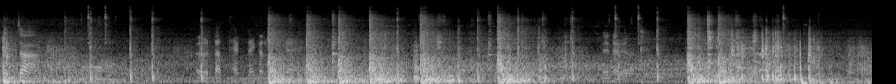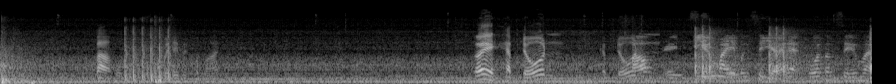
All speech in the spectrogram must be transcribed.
เป็นจ่า เออตัดแท็กได้ก็ลงได้ ไหนไหนอะ เปล่าผมไม่ได้เป็นประมาณเฮ้ยแฮปโดนแฮปโดนเอ้าไอ้ซื้อใหม่มึงเสียเนี่ยกูว่าต้องซื้อใหม่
